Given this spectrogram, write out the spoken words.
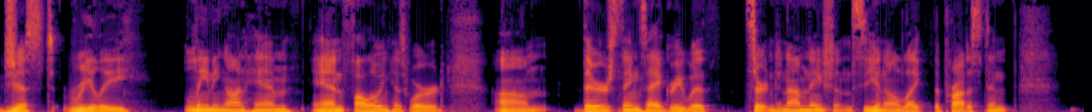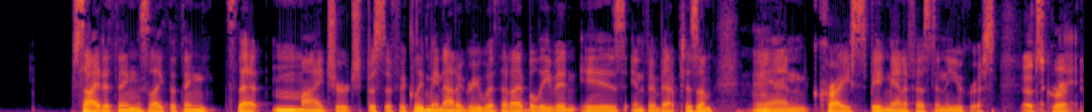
just really leaning on Him and following His Word. Um, there's things I agree with certain denominations, you know, like the Protestant side of things, like the things that my church specifically may not agree with that I believe in is infant baptism mm-hmm. and Christ being manifest in the Eucharist. That's correct.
